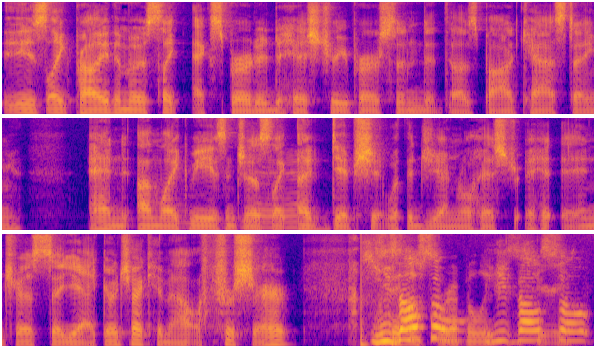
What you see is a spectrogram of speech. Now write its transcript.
is like probably the most like experted history person that does podcasting. And unlike me, isn't just like a dipshit with a general history hi- interest. So yeah, go check him out for sure. He's Finished the also he's also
